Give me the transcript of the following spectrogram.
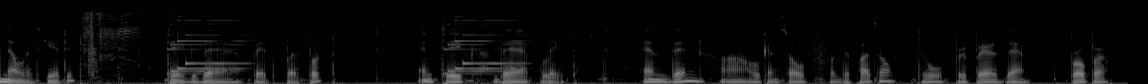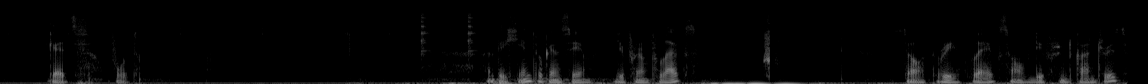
Now let's get it. Take the pet passport and take the plate. And then uh, we can solve the puzzle to prepare the proper cat's food. The hint we can see different flags. So three flags of different countries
